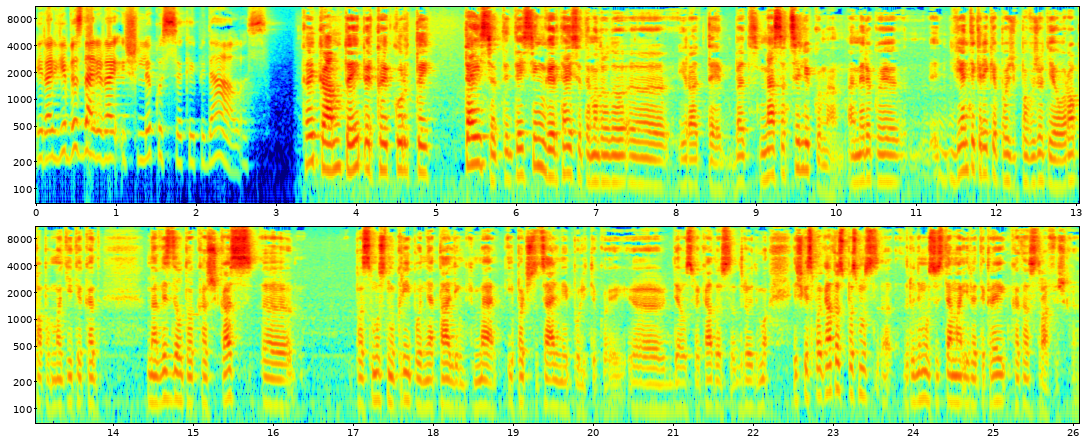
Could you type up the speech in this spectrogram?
Ir ar ji vis dar yra išlikusi kaip idealas? Kai kam taip ir kai kur tai teisėtai, tai teisingai ir teisėtai, man atrodo, e, yra taip, bet mes atsilikome. Amerikoje vien tik reikia pavažiuoti į Europą, pamatyti, kad na vis dėlto kažkas e, pas mus nukrypo ne tą linkme, ypač socialiniai politikoje dėl sveikatos draudimo. Iš tiesų, sveikatos pas mus e, draudimų sistema yra tikrai katastrofiška.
